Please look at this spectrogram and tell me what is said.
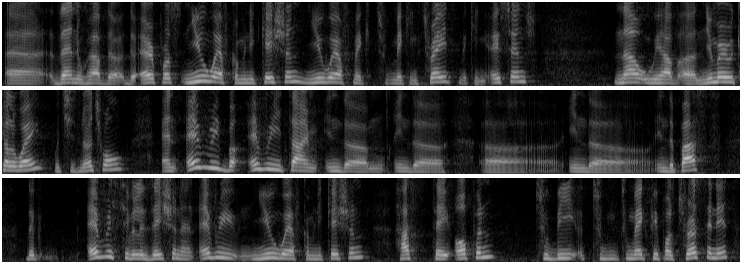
then we have the, the airports, new way of communication, new way of make tr making trade, making exchange. Now we have a numerical way, which is natural, and every every time in the in the in the in the past, the, every civilization and every new way of communication has stay open to be to, to make people trust in it.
